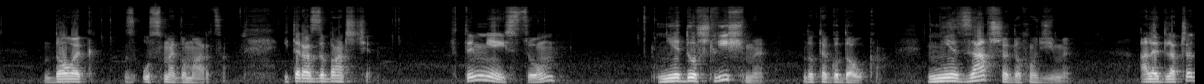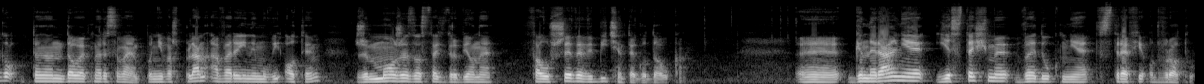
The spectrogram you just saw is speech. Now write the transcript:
dołek z 8 marca. I teraz zobaczcie, w tym miejscu nie doszliśmy do tego dołka. Nie zawsze dochodzimy. Ale dlaczego ten dołek narysowałem? Ponieważ plan awaryjny mówi o tym, że może zostać zrobione fałszywe wybicie tego dołka. E, Generalnie jesteśmy według mnie w strefie odwrotu.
